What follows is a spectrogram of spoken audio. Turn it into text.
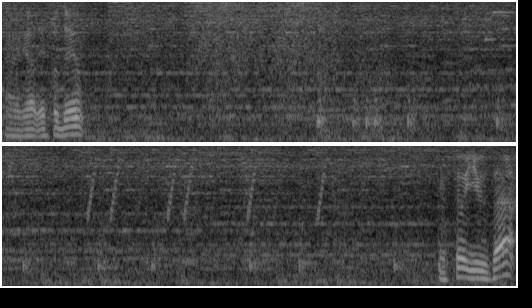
There we go, this will do. Still use that.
